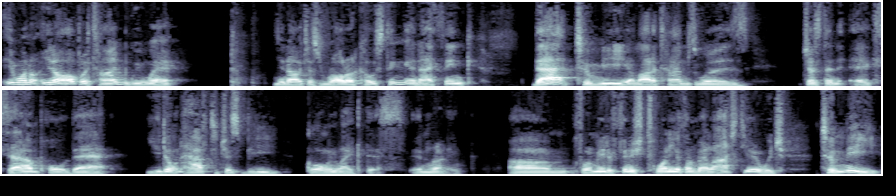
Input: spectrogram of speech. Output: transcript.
it went, you know, over time we went, you know, just roller coasting, and I think that to me a lot of times was just an example that you don't have to just be going like this in running. Um, for me to finish 20th on my last year, which to me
